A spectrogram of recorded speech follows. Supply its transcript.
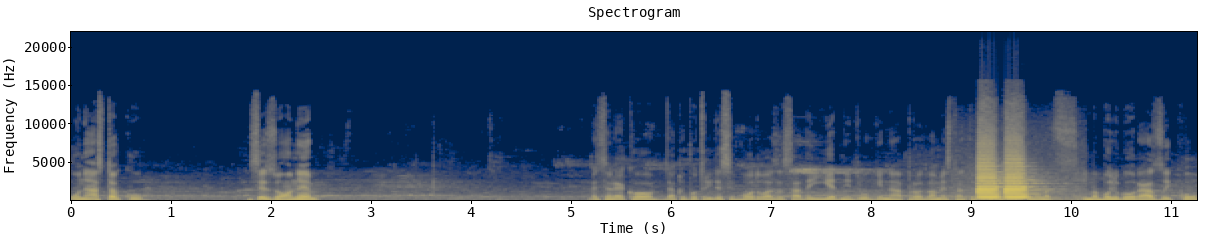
u nastavku sezone. Već sam rekao, dakle, po 30 bodova za sada i jedni i drugi na prva dva mesta na tabeli. ima bolju gol razliku,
